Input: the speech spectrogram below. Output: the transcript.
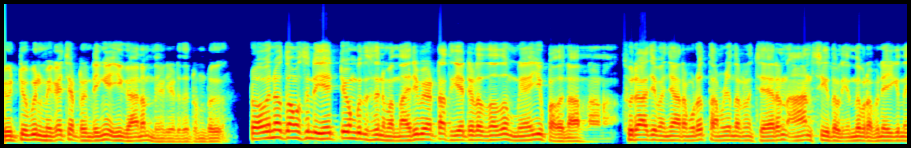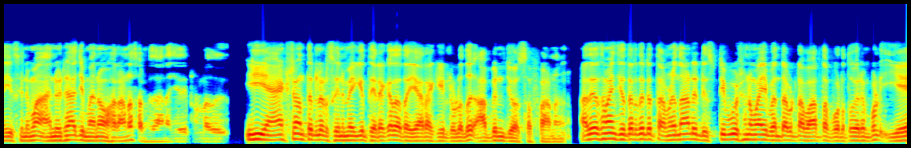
യൂട്യൂബിൽ മികച്ച ട്രെൻഡിങ് ഈ ഗാനം നേടിയെടുത്തിട്ടുണ്ട്. ടോവിനോ തോമസിന്റെ ഏറ്റവും പുതിയ സിനിമ നരിവേട്ട തിയേറ്ററിലെത്തുന്നത് മെയ് പതിനാറിനാണ്. സുരാജ് വെഞ്ഞാറമൂട് തമിഴ് നടൻ ചേരൻ ആൻ ശീതൾ എന്നിവർ അഭിനയിക്കുന്ന ഈ സിനിമ അനുരാജ് മനോഹറാണ് സംവിധാനം ചെയ്തിട്ടുള്ളത്. ഈ ആക്ഷൻ ത്രില്ലർ സിനിമയ്ക്ക് തിരക്കഥ തയ്യാറാക്കിയിട്ടുള്ളത് അബിൻ ജോസഫാണ്. അതേസമയം ചിത്രത്തിന്റെ തമിഴ്നാട് ഡിസ്ട്രിബ്യൂഷനുമായി ബന്ധപ്പെട്ട വാർത്ത പുറത്തു വരുമ്പോൾ എ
